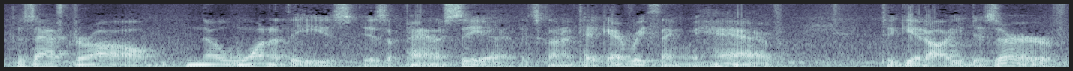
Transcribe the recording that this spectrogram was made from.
Because after all, no one of these is a panacea. It's going to take everything we have to get all you deserve.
